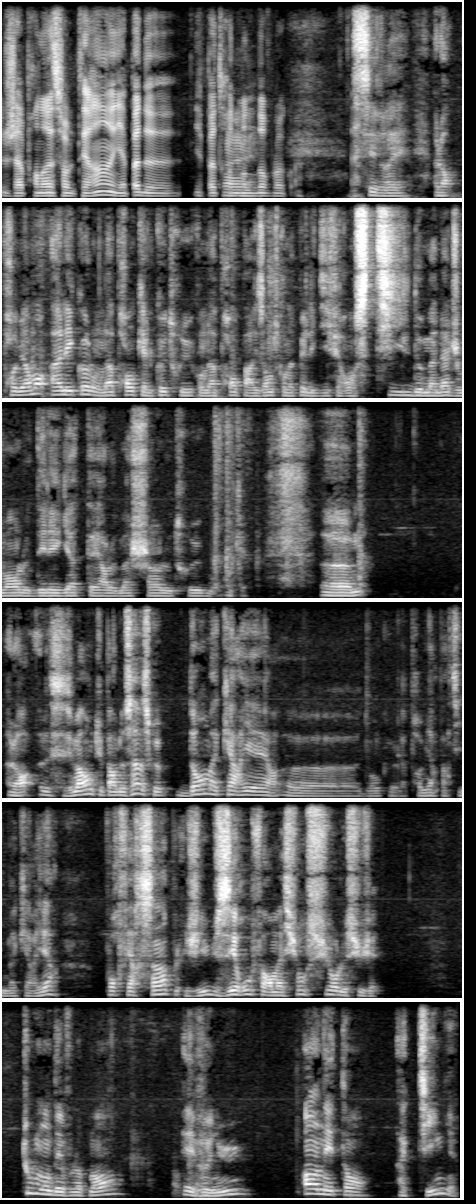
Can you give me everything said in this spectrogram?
j'apprendrai sur le terrain, il n'y a pas de il y a pas trop de monde d'emploi quoi. C'est vrai. Alors, premièrement, à l'école, on apprend quelques trucs. On apprend, par exemple, ce qu'on appelle les différents styles de management, le délégataire, le machin, le truc. Bon, ok. Euh, alors, c'est marrant que tu parles de ça parce que dans ma carrière, euh, donc la première partie de ma carrière, pour faire simple, j'ai eu zéro formation sur le sujet. Tout mon développement est venu en étant acting,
